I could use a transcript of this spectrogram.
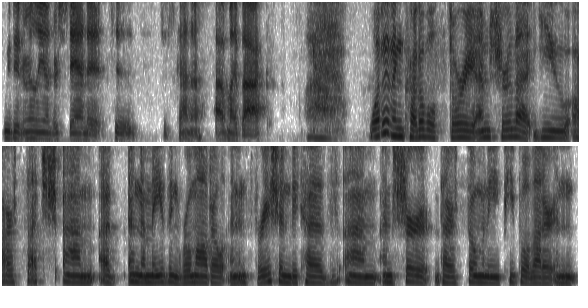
we didn't really understand it, to just kind of have my back. Wow. What an incredible story. I'm sure that you are such um, a, an amazing role model and inspiration because um, I'm sure there's so many people that are in,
